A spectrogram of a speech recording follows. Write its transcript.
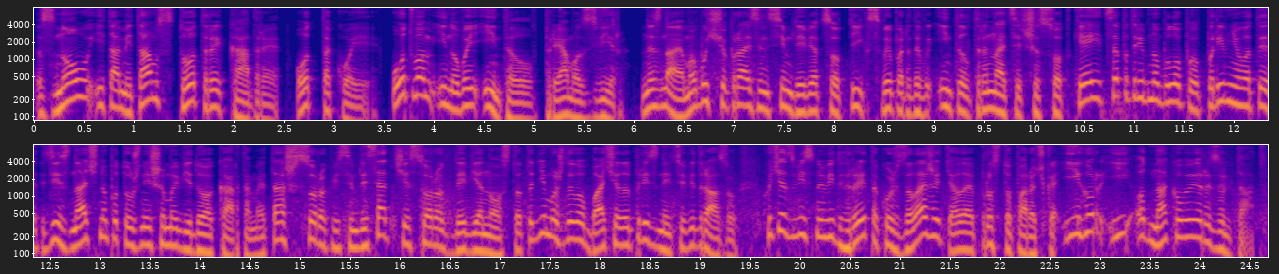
знову і там, і там 103 кадри. От такої. От вам і новий Intel, прямо звір. Не знаю, мабуть, що Ryzen 7 900X випередив Intel 13600K, це потрібно було б порівнювати зі значно потужнішими відеокартами, та ж 4080 чи 4090, тоді, можливо, бачили б різницю відразу. Хоча, звісно, від гри також залежить, але просто парочка ігор і однаковий результат.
